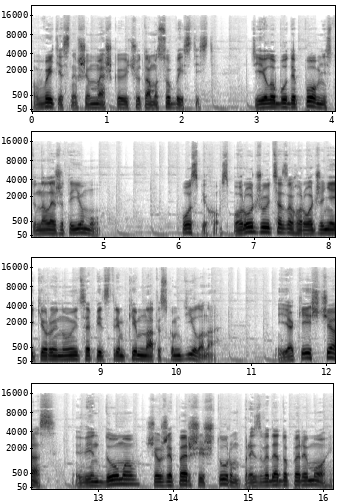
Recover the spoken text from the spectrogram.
витіснивши мешкаючу там особистість, тіло буде повністю належати йому. Поспіхом споруджуються загородження, які руйнуються під стрімким натиском Ділона. Якийсь час він думав, що вже перший штурм призведе до перемоги,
